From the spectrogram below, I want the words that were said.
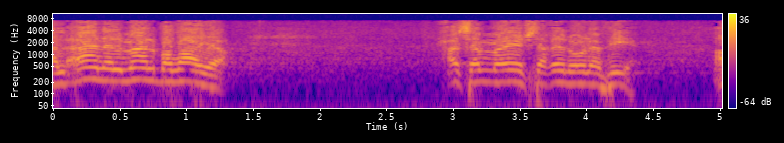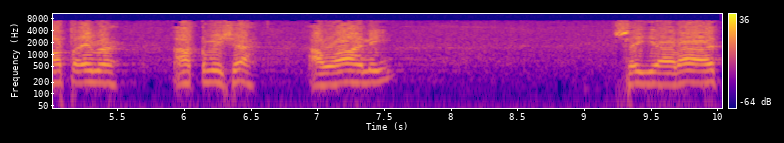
الآن المال بضايع. حسب ما يشتغلون فيه. أطعمة أقمشة أواني سيارات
